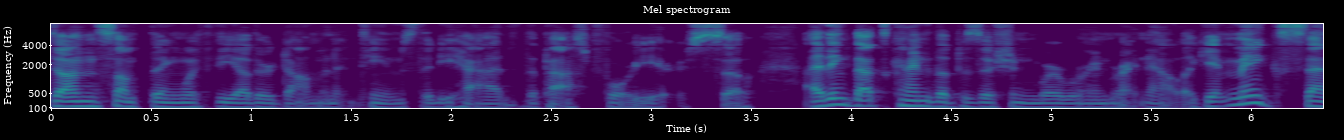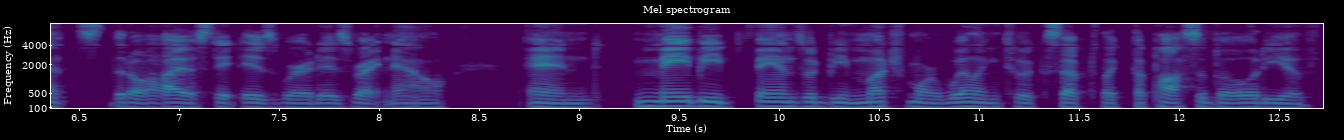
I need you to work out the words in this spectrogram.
done something with the other dominant teams that he had the past four years. So I think that's kind of the position where we're in right now. Like it makes sense that Ohio State is where it is right now. And maybe fans would be much more willing to accept like the possibility of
